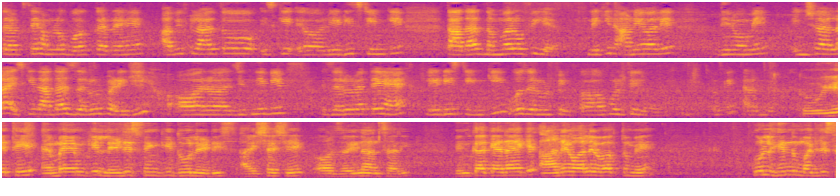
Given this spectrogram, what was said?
तरफ़ से हम लोग वर्क कर रहे हैं। अभी फ़िलहाल तो इसकी लेडीज़ टीम की तादाद नंबर ऑफ़ ही है, लेकिन आने वाले दिनों में, इंशाल्लाह इसकी तादाद ज़रूर बढ़ेगी और जितनी भी ज़रूरतें हैं लेडीज़ टीम की, वो ज़रूर फुलफिल होंगी। अलहमदिल्ला तो ये थी एम एम की लेडीज़ विंग की दो लेडीज़ आयशा शेख और जरीना अंसारी इनका कहना है कि आने वाले वक्त में कुल हिंद मजलिस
